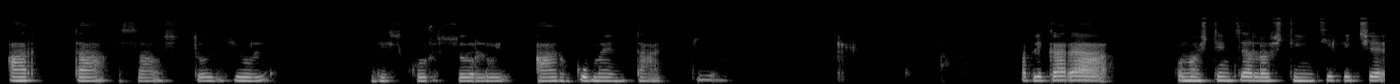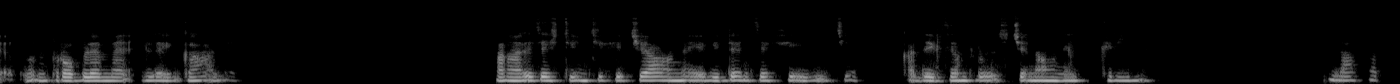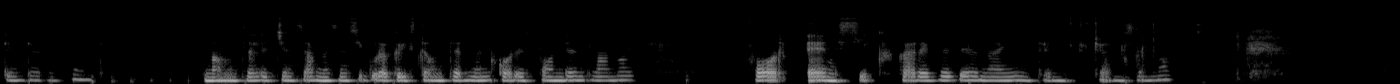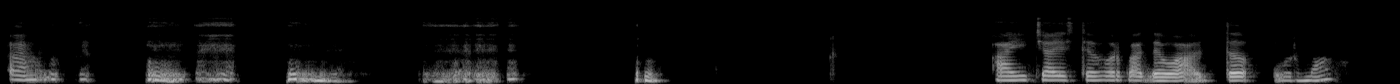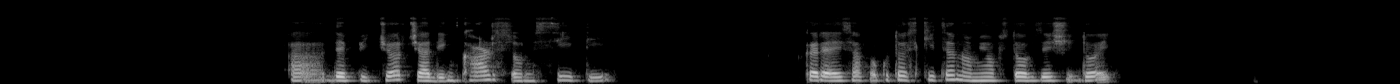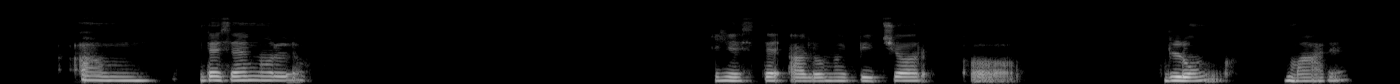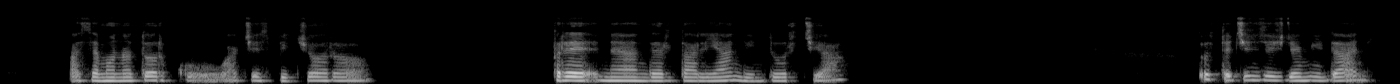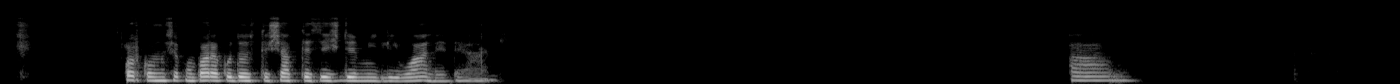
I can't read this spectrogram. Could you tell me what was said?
Arta sau studiul discursului argumentativ. Aplicarea cunoștințelor științifice în probleme legale. Analize științifice a unei evidențe fizice, ca de exemplu scena unei crime. Da, foarte interesant. N-am înțeles ce înseamnă, sunt sigură că există un termen corespondent la noi. Forensic, care vede înainte, nu știu ce ar însemna. Aici este vorba de o altă urmă de picior, cea din Carson City, care i s-a făcut o schiță în 1882. Um, desenul este al unui picior uh, lung, mare, asemănător cu acest picior uh, pre-neandertalian din Turcia. 250.000 de ani, oricum nu se compară cu 270 de milioane de ani. Um,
